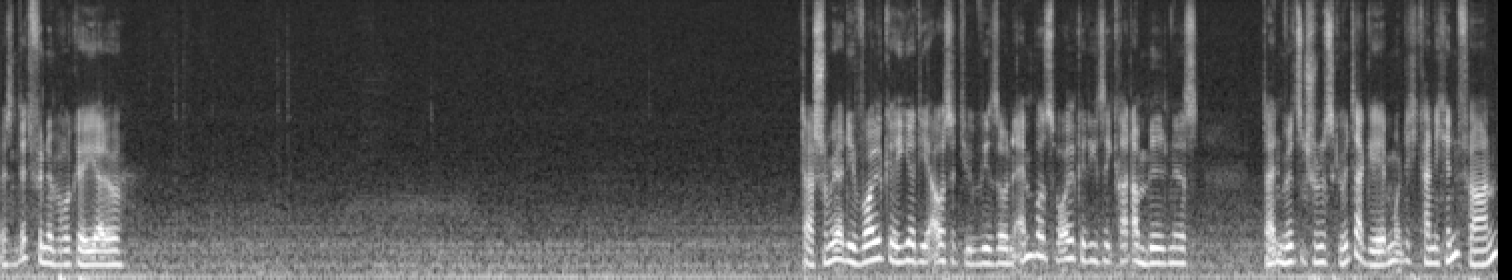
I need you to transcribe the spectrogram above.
Was ist denn das für eine Brücke hier, du? Da ist schon wieder die Wolke hier, die aussieht wie so eine Embos-Wolke, die sich gerade am Bilden ist. Da hinten wird es ein schönes Gewitter geben und ich kann nicht hinfahren.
